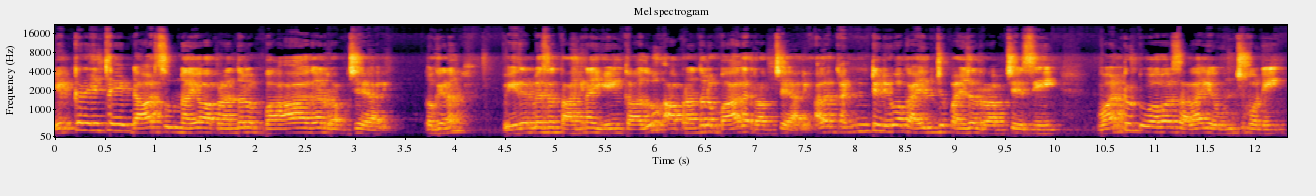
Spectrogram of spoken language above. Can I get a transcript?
ఎక్కడైతే డాట్స్ ఉన్నాయో ఆ ప్రాంతంలో బాగా రబ్ చేయాలి. ఓకేనా? వేరే ప్లేస్లో తాకినా ఏం కాదు ఆ ప్రాంతంలో బాగా రబ్ చేయాలి. అలా కంటిన్యూగా ఒక ఐదు నుంచి పది నిమిషాలు రబ్ చేసి వన్ టు టూ అవర్స్ అలాగే ఉంచుకొని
